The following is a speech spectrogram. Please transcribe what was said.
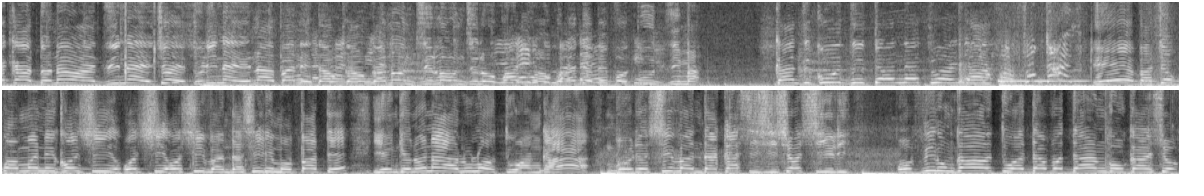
ekado na wandi na ye tyo etuli na ye na apane etaungaunga nondzilo ndzilo kwali wakulande pepo tuudzima kanti kuudzita netweka ee eh, vatyo kwamoneka oxivanda xili mopate yengeno na alulo otuwanga mboli oxivanda kaxishi xo xili ofilunga otuwa davo dango kaxo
